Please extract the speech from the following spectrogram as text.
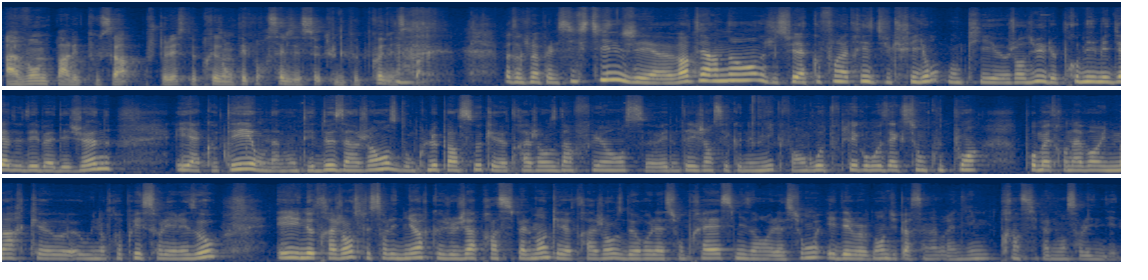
avant de parler de tout ça, je te laisse te présenter pour celles et ceux qui ne te connaissent pas. Donc, je m'appelle Sixtine, j'ai euh, 21 ans, je suis la cofondatrice du Crayon, donc, qui aujourd'hui est le premier média de débat des jeunes. Et à côté, on a monté deux agences, donc Le Pinceau, qui est notre agence d'influence euh, et d'intelligence économique, enfin en gros toutes les grosses actions coup de poing pour mettre en avant une marque euh, ou une entreprise sur les réseaux. Et une autre agence, Le Surligneur, que je gère principalement, qui est notre agence de relations presse, mise en relation et développement du personal branding, principalement sur LinkedIn.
